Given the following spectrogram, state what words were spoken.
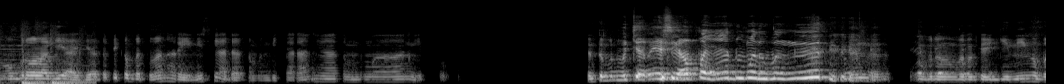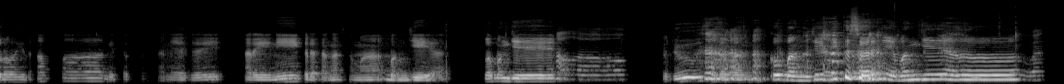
ngobrol lagi aja tapi kebetulan hari ini sih ada teman bicaranya teman-teman gitu. Dan teman bicaranya siapa ya? Aduh malu banget. Gitu kan ngobrol-ngobrol kayak gini ngobrolin apa gitu kan. Ya jadi hari ini kedatangan sama Bang J ya. Halo Bang J. Halo, aduh sudah bang kok Bang J gitu suaranya ya Bang J? Halo. Bang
